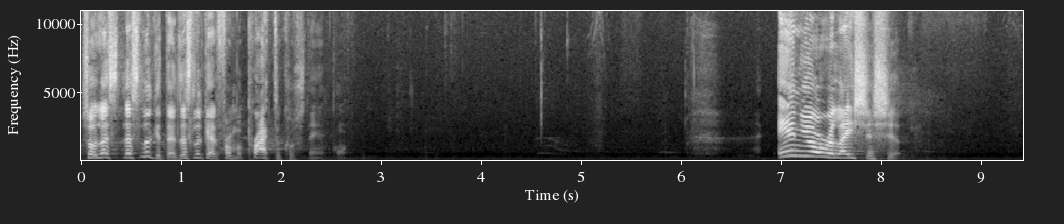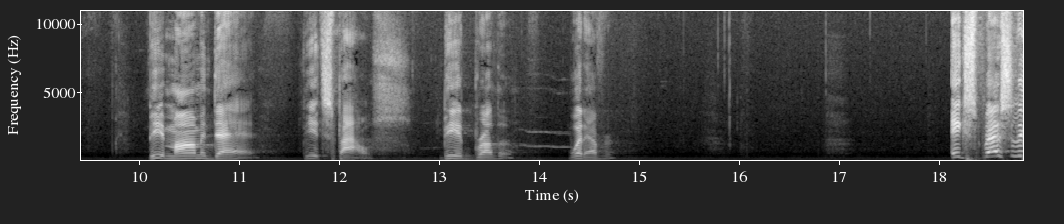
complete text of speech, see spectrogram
so let's, let's look at that. Let's look at it from a practical standpoint. In your relationship, be it mom and dad, be it spouse, be it brother, whatever. Especially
